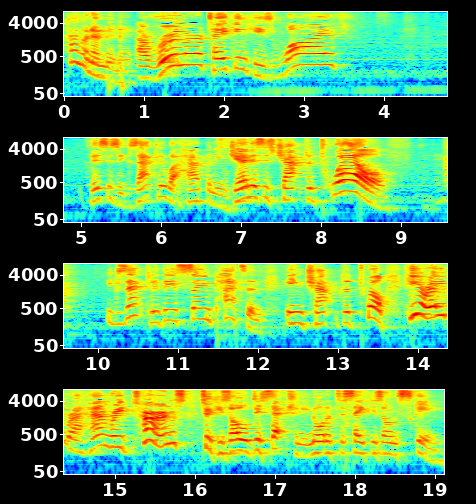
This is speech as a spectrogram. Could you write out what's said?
Hang on a minute. A ruler taking his wife? This is exactly what happened in Genesis chapter 12. Exactly the same pattern in chapter 12. Here, Abraham returns to his old deception in order to save his own skin.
